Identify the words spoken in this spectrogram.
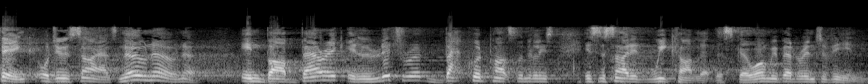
think or do science. No, no, no. In barbaric, illiterate, backward parts of the Middle East, it's decided we can't let this go on, we better intervene.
